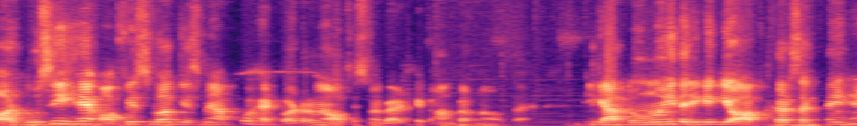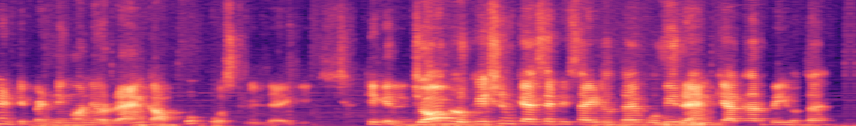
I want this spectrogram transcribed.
और दूसरी है ऑफ़िस वर्क जिसमें आपको हेडक्वार्टर में ऑफ़िस में बैठ के काम करना होता है। ठीक है आप दोनों ही तरीके की ऑप्ट कर सकते हैं। डिपेंडिंग ऑन योर रैंक आपको पोस्ट मिल जाएगी। ठीक है जॉब लोकेशन कैसे डिसाइड होता है? वो भी रैंक के आधार पर ही होता है।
